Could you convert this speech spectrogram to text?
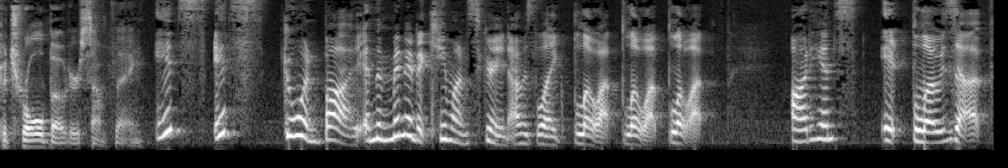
patrol boat or something. it's it's going by and the minute it came on screen i was like blow up blow up blow up audience it blows up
